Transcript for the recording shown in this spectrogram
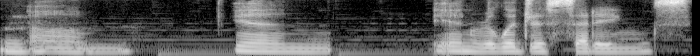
mm-hmm. um, in in religious settings,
